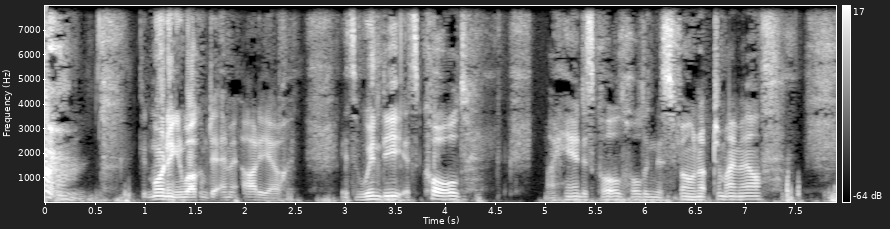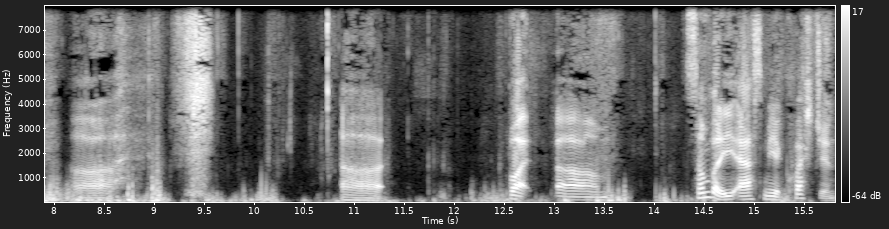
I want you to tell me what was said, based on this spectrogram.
Good morning and welcome to Emmet Audio. It's windy, it's cold. My hand is cold holding this phone up to my mouth. Uh, uh, but um, somebody asked me a question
